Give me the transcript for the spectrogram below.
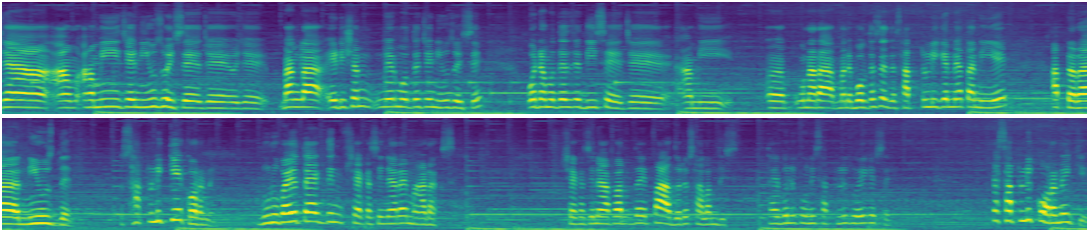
যে, আমি যে নিউজ হয়েছে যে ওই যে বাংলা এডিশনের মধ্যে যে নিউজ হয়েছে ওইটার মধ্যে যে দিছে যে আমি ওনারা মানে বলতেছে যে ছাত্রলীগের নেতা নিয়ে আপনারা নিউজ দেন। ছাত্রলীগ কে করে নাই? নুরুভাইও তো একদিন শেখ হাসিনার মা ডাকছে। শেখ হাসিনা আফার পা ধরে সালাম দিছে। তাই বলে কি উনি ছাত্রলীগ হয়ে গেছে? ছাত্রলীগ করে নাই কে?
